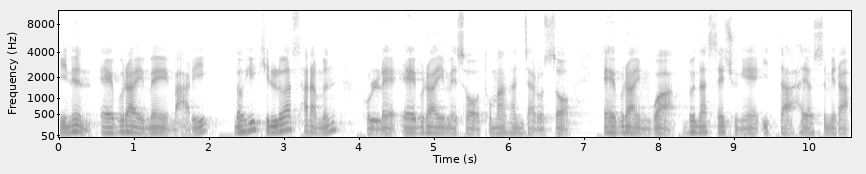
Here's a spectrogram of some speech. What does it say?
이는 에브라임의 말이 너희 길르아 사람은 본래 에브라임에서 도망한 자로서 에브라임과 문하세 중에 있다 하였음이라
